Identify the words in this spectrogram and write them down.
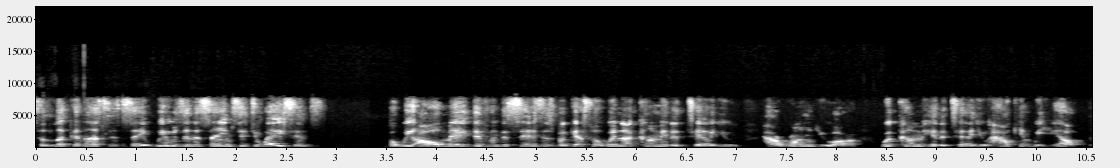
to look at us and say we was in the same situations. But we all made different decisions. But guess what? We're not coming to tell you how wrong you are. We're coming here to tell you how can we help.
